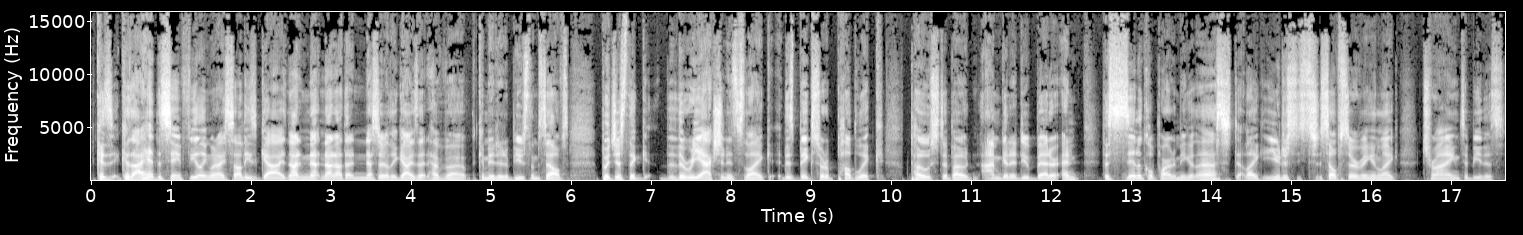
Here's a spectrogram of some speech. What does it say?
Because because I had the same feeling when I saw these guys. Not not not, not that necessarily guys that have uh, committed abuse themselves, but just the the reaction. It's like this big sort of public post about I'm gonna do better, and the cynical part of me goes, ah, st- like you're just self serving and like trying to be this.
